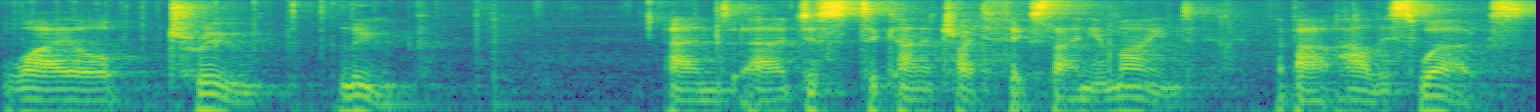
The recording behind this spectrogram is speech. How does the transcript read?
while true loop. And uh, just to kind of try to fix that in your mind about how this works.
